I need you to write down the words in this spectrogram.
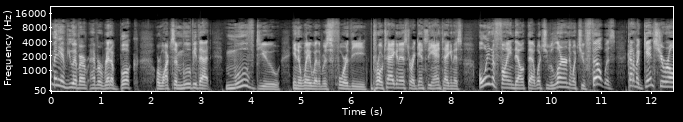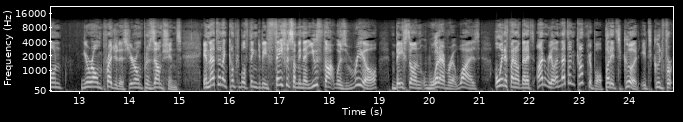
how many of you have ever, ever read a book or watched a movie that moved you in a way, whether it was for the protagonist or against the antagonist, only to find out that what you learned and what you felt was kind of against your own your own prejudice, your own presumptions. And that's an uncomfortable thing to be faced with something that you thought was real based on whatever it was, only to find out that it's unreal. And that's uncomfortable, but it's good. It's good for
